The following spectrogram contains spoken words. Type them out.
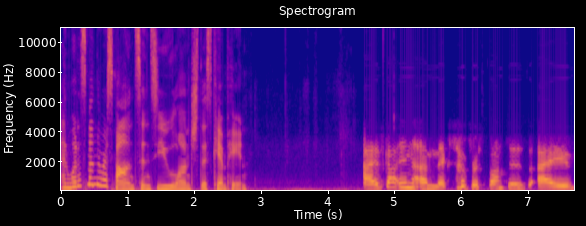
And what has been the response since you launched this campaign? I've gotten a mix of responses. I've,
